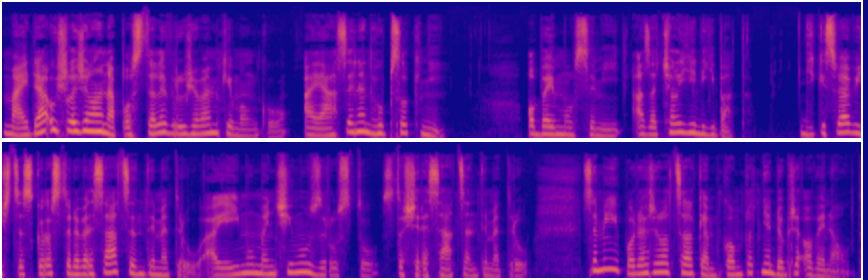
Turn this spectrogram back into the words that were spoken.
Majda už ležela na posteli v růžovém kimonku a já si hned hupsl k ní. Obejmul jsem jí a začal jí líbat. Díky své výšce skoro 190 cm a jejímu menšímu vzrůstu 160 cm se mi ji podařilo celkem kompletně dobře ovinout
